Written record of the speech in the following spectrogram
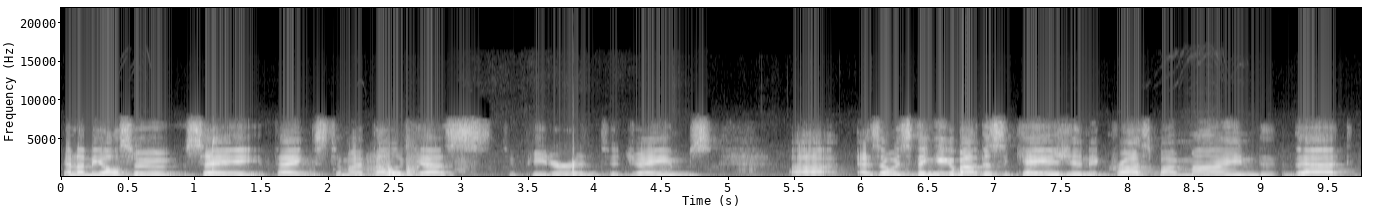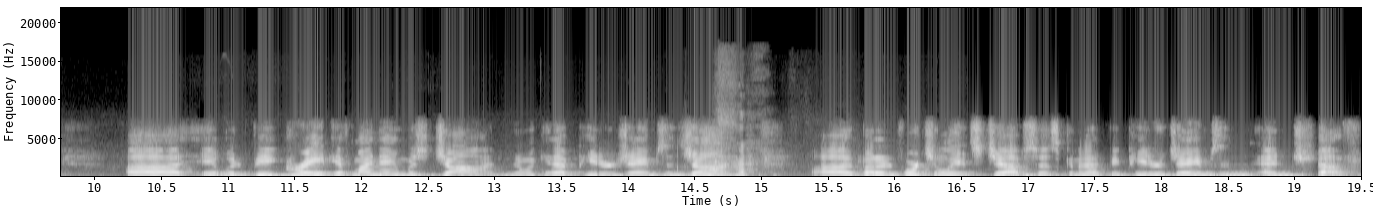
And let me also say thanks to my fellow guests, to Peter and to James. Uh, as I was thinking about this occasion, it crossed my mind that uh, it would be great if my name was John. Then we could have Peter, James, and John. uh, but unfortunately, it's Jeff, so it's going to have to be Peter, James, and, and Jeff.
